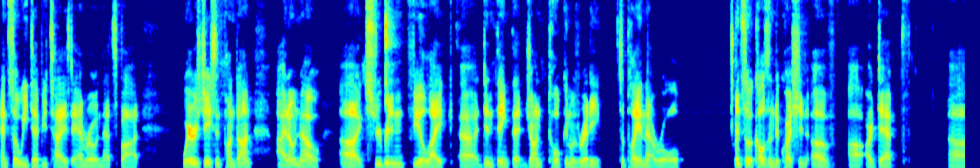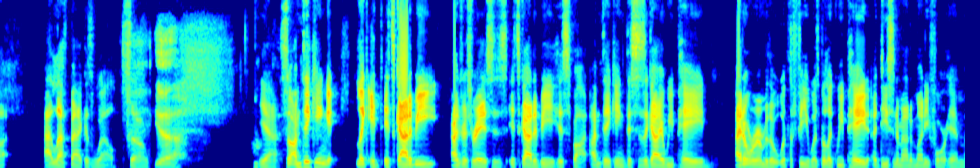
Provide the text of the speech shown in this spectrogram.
and so we deputized Amro in that spot. Where is Jason Pendant? I don't know. Uh, Struber didn't feel like, uh, didn't think that John Tolkin was ready to play in that role, and so it calls into question of uh, our depth uh, at left back as well. So Yeah. yeah, so I'm thinking like it, it's got to be Andres Reyes. Is it's got to be his spot. I'm thinking this is a guy we paid. I don't remember the, what the fee was, but like we paid a decent amount of money for him.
